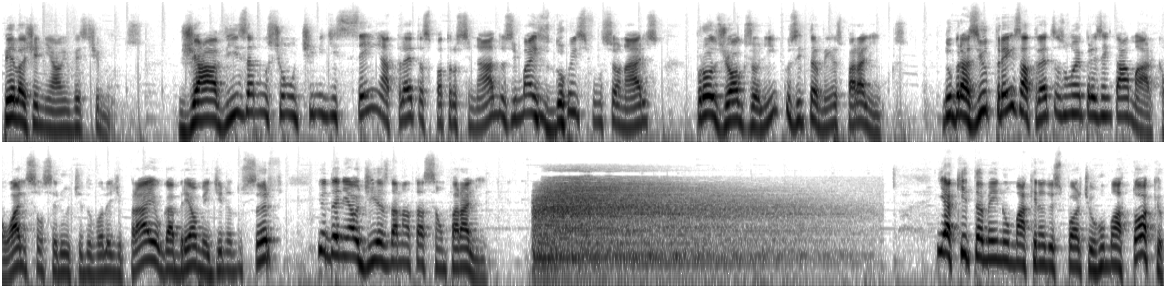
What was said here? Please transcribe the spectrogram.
pela Genial Investimentos. Já a Visa anunciou um time de 100 atletas patrocinados e mais dois funcionários para os Jogos Olímpicos e também os Paralímpicos. No Brasil, três atletas vão representar a marca: o Alisson Ceruti do vôlei de praia, o Gabriel Medina do surf e o Daniel Dias da natação paralímpica. E aqui também no Máquina do Esporte Rumo a Tóquio,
